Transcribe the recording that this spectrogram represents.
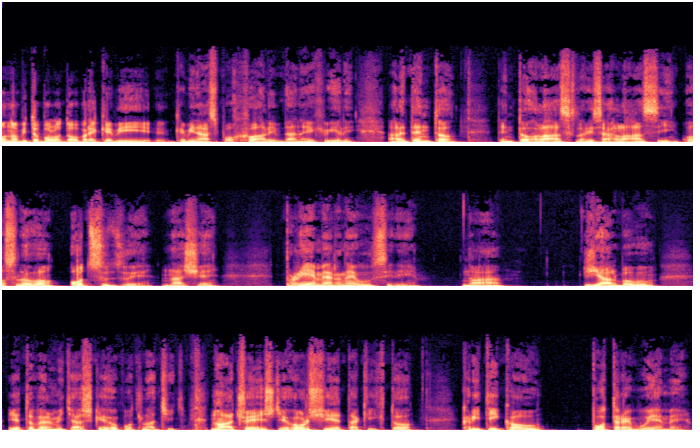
ono by to bolo dobre, keby, keby nás pochváli v danej chvíli, ale tento tento hlas, ktorý sa hlási o slovo, odsudzuje naše priemerné úsilie. No a žiaľ Bohu, je to veľmi ťažké ho potlačiť. No a čo je ešte horšie, takýchto kritikov potrebujeme.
